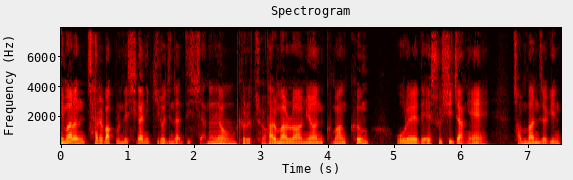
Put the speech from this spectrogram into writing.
이 말은 차를 바꾸는데 시간이 길어진다는 뜻이잖아요. 음, 그렇죠. 다른 말로 하면 그만큼 올해 내수 시장에 전반적인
